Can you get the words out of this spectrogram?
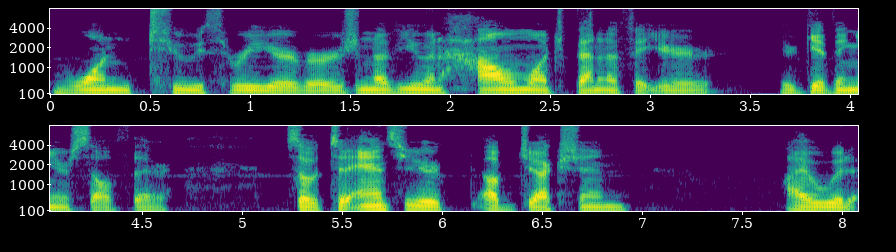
one, two, three year version of you and how much benefit you're you're giving yourself there. So to answer your objection, I would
